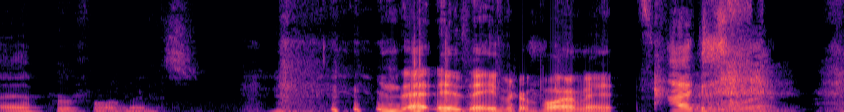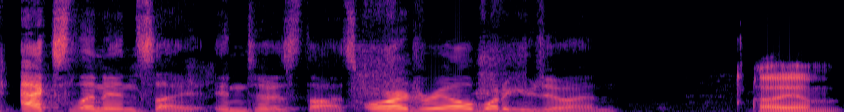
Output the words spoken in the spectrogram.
a performance. that is a performance. Excellent, excellent insight into his thoughts. Orodriel, what are you doing? I am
